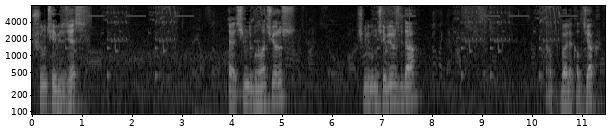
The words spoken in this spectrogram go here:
Şunu çevireceğiz. Evet şimdi bunu açıyoruz. Şimdi bunu çeviriyoruz bir daha. Yok böyle kalacak.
